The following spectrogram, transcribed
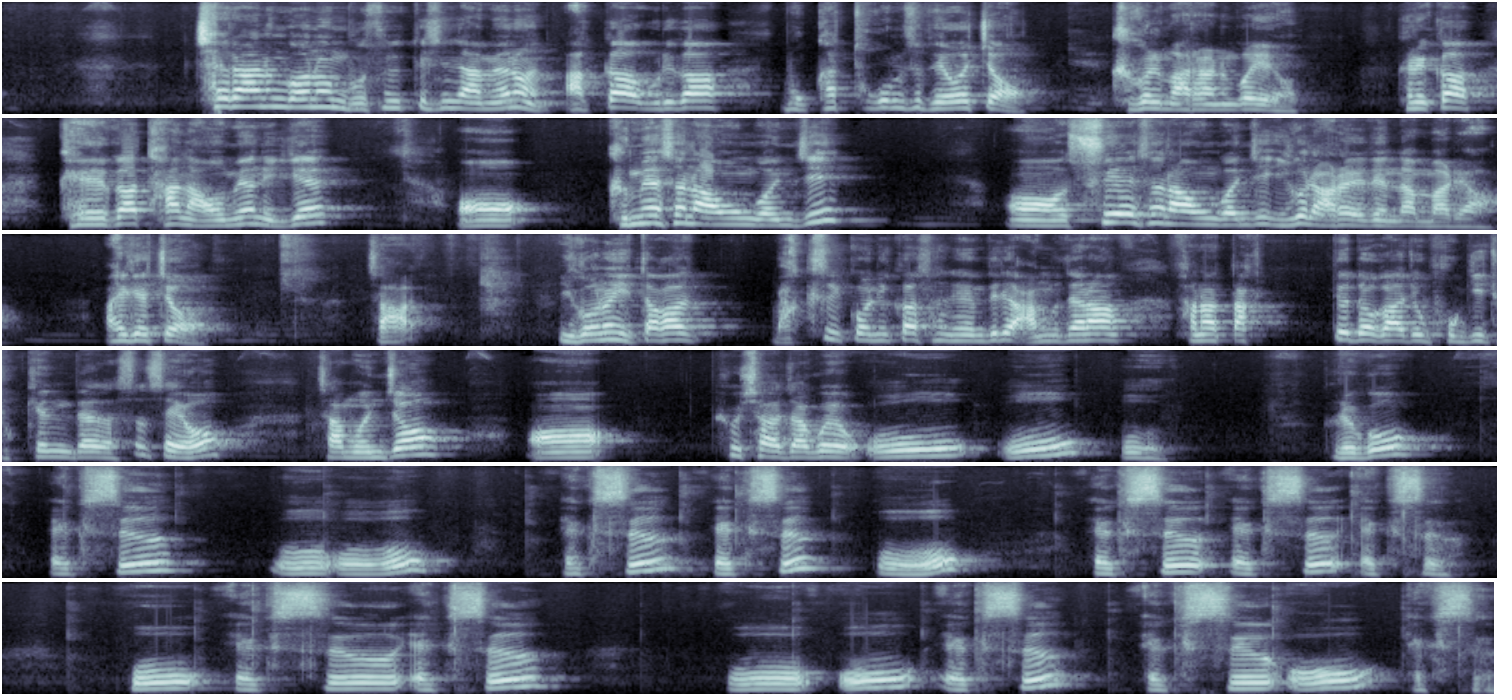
채라는 거는 무슨 뜻이냐면은 아까 우리가 목화토금수 배웠죠? 그걸 말하는 거예요. 그러니까 괴가 다 나오면 이게 어, 금에서 나온 건지 어, 수에서 나온 건지 이걸 알아야 된단 말이야. 알겠죠? 자, 이거는 이따가 막 쓸 거니까 선생님들이 아무 데나 하나 딱 뜯어가지고 보기 좋겠는 데다 쓰세요. 자, 먼저, 어, 표시하자고요. 5, 5, 5. 그리고 X, 5, 5, X, X, 5, X, X, X, 5, X, X, 5, 5, X, X, 5, X,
